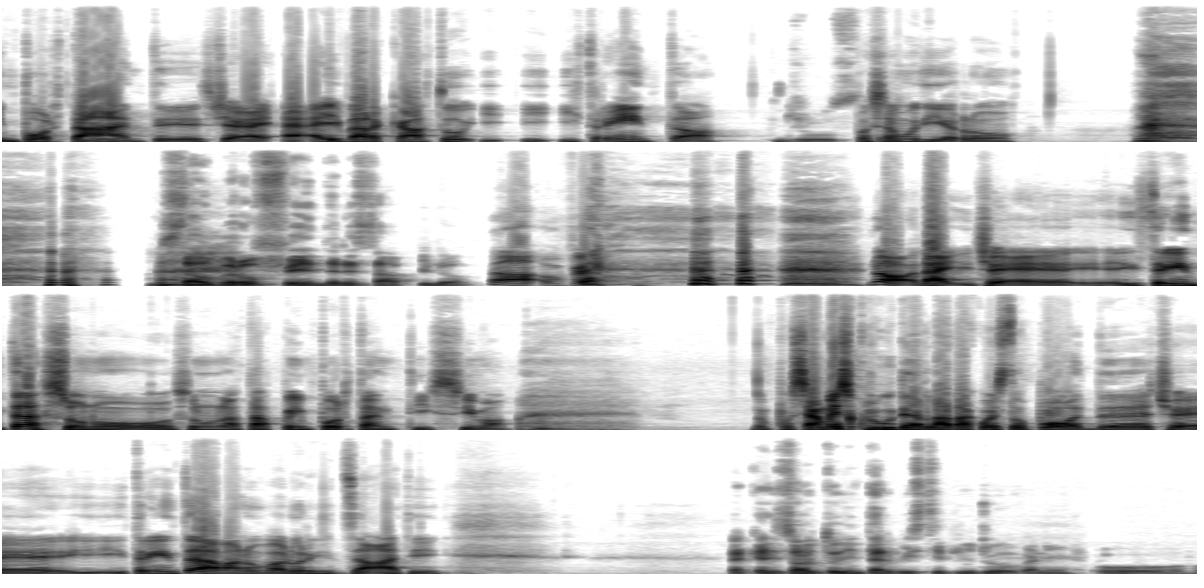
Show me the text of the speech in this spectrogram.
importante, cioè hai varcato i, i- i 30, Giusto. possiamo dirlo? Mi stavo per offendere, sappilo. No, per- no, dai, cioè, i 30 sono, sono una tappa importantissima. Non possiamo escluderla da questo pod, cioè, i 30 vanno valorizzati. Perché di solito intervisti i più giovani. O...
